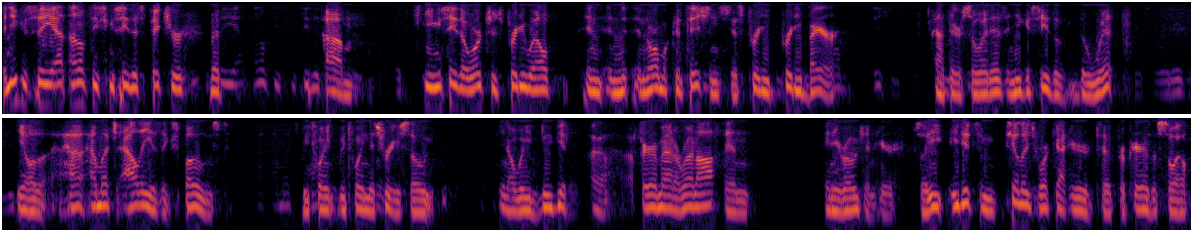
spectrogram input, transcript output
And you can see, I don't if you can see this picture, but um, you can see the orchard's pretty well in, in, in normal conditions. It's pretty pretty bare out there, so it is, and you can see the the width. You know how how much alley is exposed between between the trees. So you know we do get a, a fair amount of runoff and and erosion here. So he, he did some tillage work out here to prepare the soil.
